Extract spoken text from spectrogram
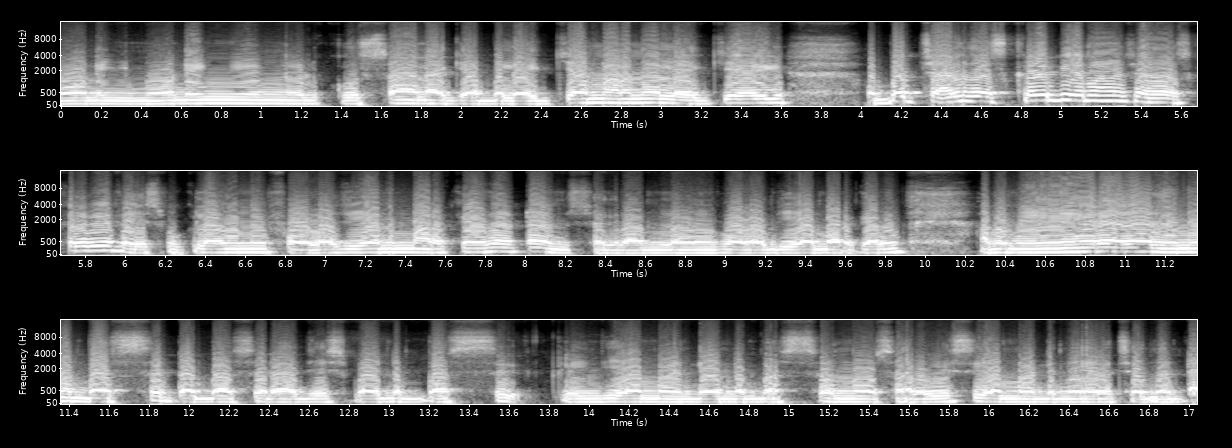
മോർണിംഗ് മോർണിംഗ് കുസാനാക്കി അപ്പൊ ലൈക്ക് ചെയ്യാൻ പറഞ്ഞ ലൈക്ക് ചെയ്യാൻ. അപ്പൊ ചാനൽ സബ്സ്ക്രൈബ് ചെയ്യാൻ ചാനൽ സബ്സ്ക്രൈബ് ചെയ്യുക ഫേസ്ബുക്കിലാണ് ഫോളോ ചെയ്യാനും മറക്കരുത് കേട്ടോ ഇൻസ്റ്റാഗ്രാമിലാണ് ഫോളോ ചെയ്യാൻ മറക്കരുത്. അപ്പൊ നേരെ ബസ് ഇട്ട ബസ് രാജേഷ് ഭായിന്റെ ബസ് ക്ലീൻ ചെയ്യാൻ വേണ്ടി എന്റെ ബസ് ഒന്ന് സർവീസ് ചെയ്യാൻ വേണ്ടി നേരെ ചെന്നിട്ട.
